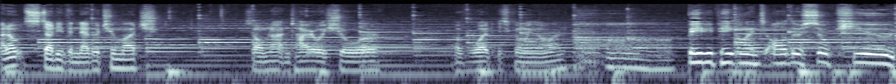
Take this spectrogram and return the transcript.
I don't study the Nether too much, so I'm not entirely sure of what is going on. Baby piglins, oh, they're so cute.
